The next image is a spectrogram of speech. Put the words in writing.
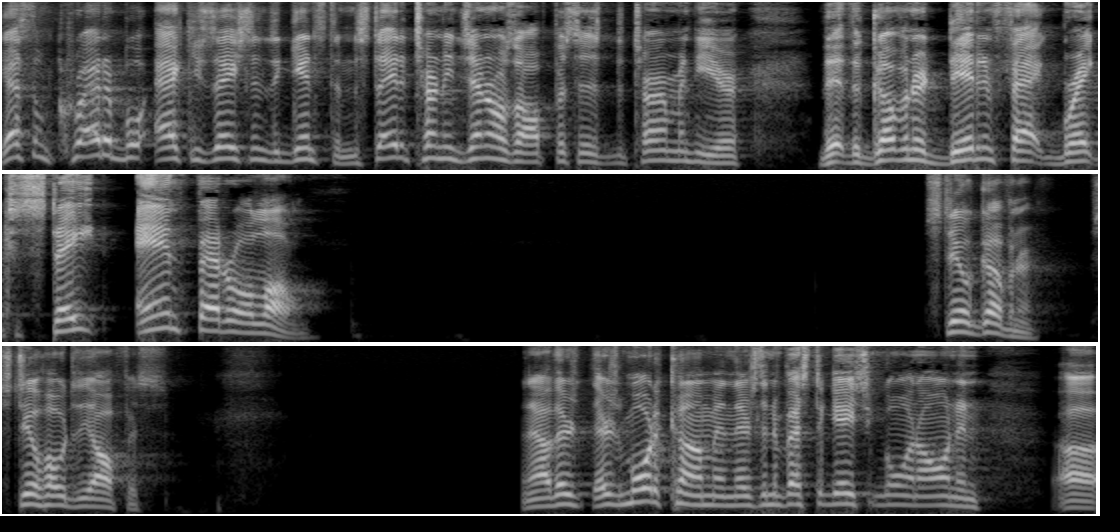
Got some credible accusations against him. The state attorney general's office has determined here that the governor did, in fact, break state and federal law. Still governor, still holds the office. Now there's there's more to come, and there's an investigation going on. And uh,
